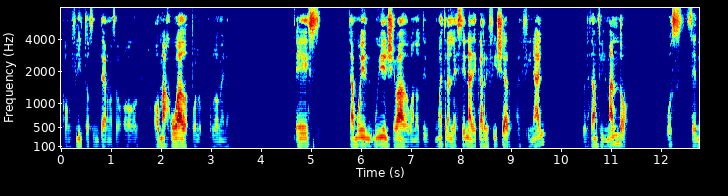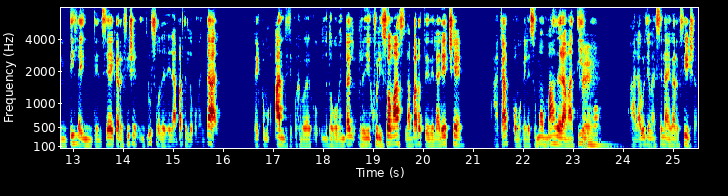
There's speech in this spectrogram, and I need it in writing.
conflictos internos o, o, más jugados por, por, lo menos. Es, está muy, muy bien llevado. Cuando te muestran la escena de Carrie Fisher al final, lo están filmando, vos sentís la intensidad de Carrie Fisher incluso desde la parte del documental. Es como antes, por ejemplo, el documental ridiculizó más la parte de la leche. Acá como que le sumó más dramatismo a la última escena de Carrie Fisher.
